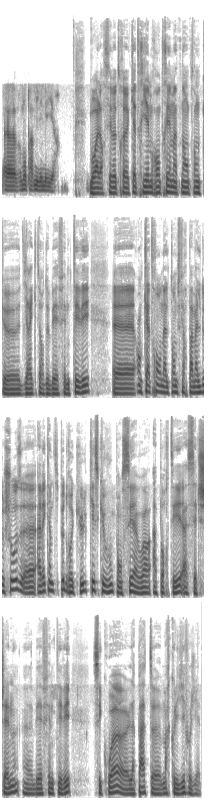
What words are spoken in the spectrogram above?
vraiment parmi les meilleures. Bon, alors c'est votre quatrième rentrée maintenant en tant que directeur de BFM TV. Euh, en quatre ans, on a le temps de faire pas mal de choses. Euh, avec un petit peu de recul, qu'est-ce que vous pensez avoir apporté à cette chaîne euh, BFM TV C'est quoi la patte Marc-Olivier Fogiel?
